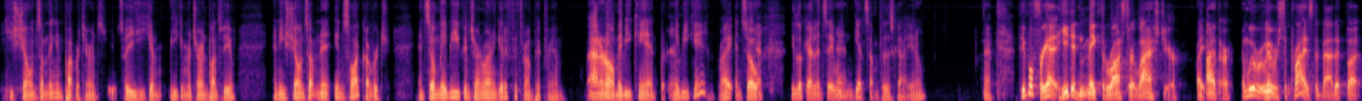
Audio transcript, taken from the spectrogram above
he's shown something in punt returns, so he can he can return punts for you, and he's shown something in, slot coverage. And so maybe you can turn around and get a fifth round pick for him. I don't know. Maybe you can't, but Yeah. maybe you can, right? And so Yeah. you look at it and say, we can get something for this guy, you know? Yeah. People forget he didn't make the roster last year, Right. Either, and we were we were surprised about it, but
